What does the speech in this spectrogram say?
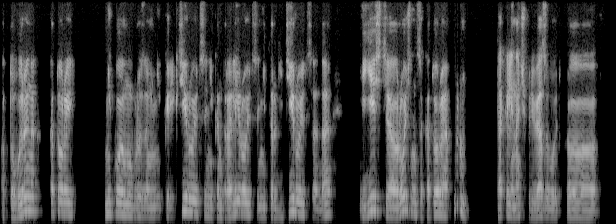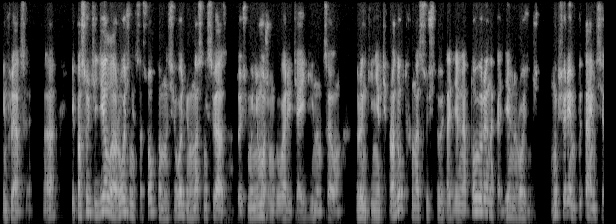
оптовый рынок, который никоим образом не корректируется, не контролируется, не таргетируется, да, и есть э, розница, которая так или иначе привязывают к э, инфляции. Да. И по сути дела розница с оптом на сегодня у нас не связана. То есть мы не можем говорить о едином целом рынке нефтепродуктов у нас существует отдельно оптовый рынок, отдельно розничный. Мы все время пытаемся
